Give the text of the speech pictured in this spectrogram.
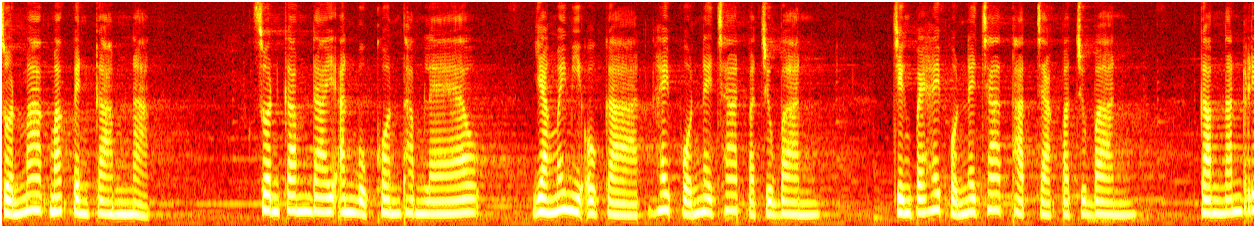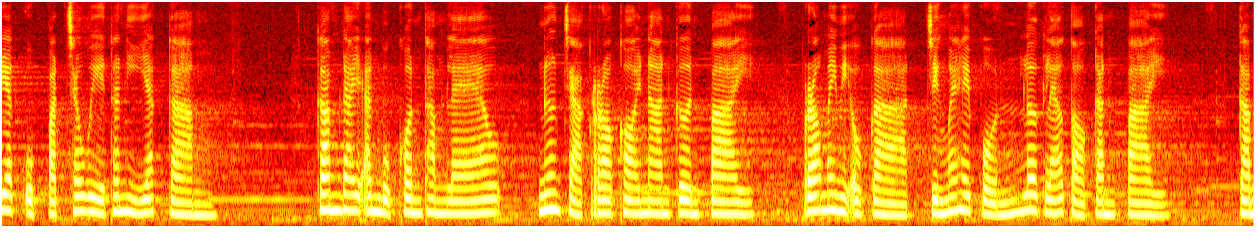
ส่วนมากมักเป็นกรรมหนัก ส่วนกรรมใดอันบุคคลทำแล้ว ยังไม่มีโอกาสให้ผลในชาติปัจจุบัน จึงไปให้ผลในชาติถัดจากปัจจุบัน กรรมนั้นเรียกอุปปัชเวทนียกรรม กรรมใดอันบุคคลทำแล้ว เนื่องจากรอคอยนานเกินไป เพราะไม่มีโอกาสจึงไม่ให้ผลเลิกแล้วต่อกันไป กรรม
